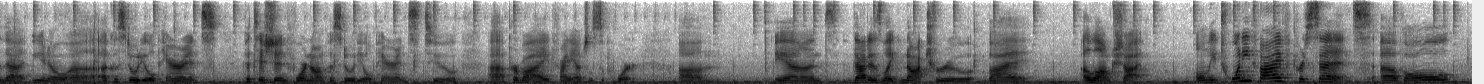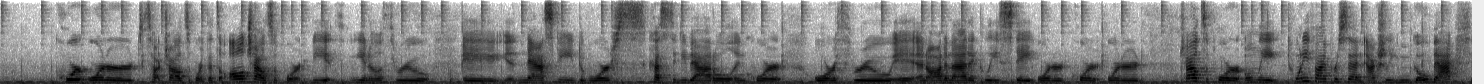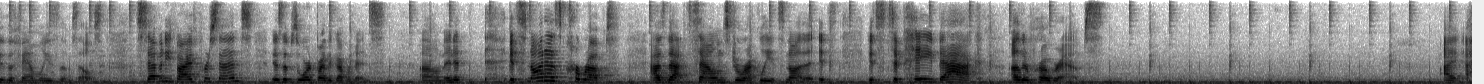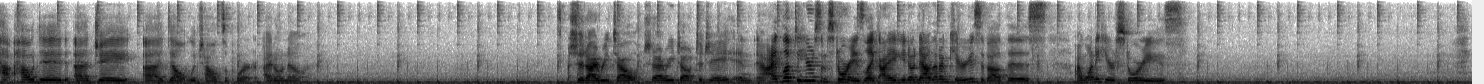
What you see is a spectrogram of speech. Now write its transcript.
That you know uh, a custodial parent petition for non-custodial parents to uh, provide financial support, um, and that is like not true by a long shot. Only 25% of all court ordered child support, that's all child support, be it, you know, through a nasty divorce custody battle in court or through a, an automatically state ordered court ordered child support, only 25% actually go back to the families themselves. 75% is absorbed by the government. Um, and it it's not as corrupt as that sounds directly. It's not it's it's to pay back other programs. I how, how did uh, Jay uh, dealt with child support? I don't know. Should I reach out? Should I reach out to Jay? And I'd love to hear some stories. Like I, you know, now that I'm curious about this, I want to hear stories.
